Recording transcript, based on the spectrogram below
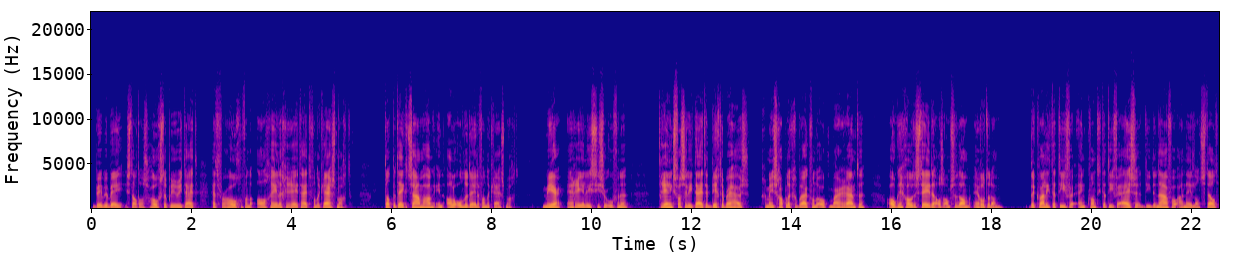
BBB stelt als hoogste prioriteit het verhogen van de algehele gereedheid van de krijgsmacht. Dat betekent samenhang in alle onderdelen van de krijgsmacht. Meer en realistischer oefenen, trainingsfaciliteiten dichter bij huis, gemeenschappelijk gebruik van de openbare ruimte, ook in grote steden als Amsterdam en Rotterdam. De kwalitatieve en kwantitatieve eisen die de NAVO aan Nederland stelt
